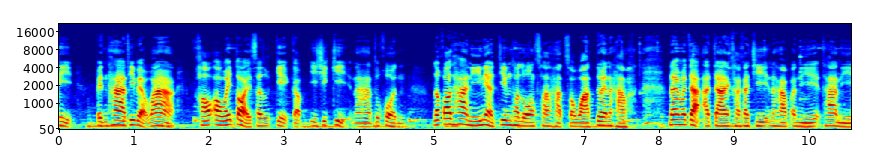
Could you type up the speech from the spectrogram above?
นี่เป็นท่าที่แบบว่าเขาเอาไว้ต่อยซาสึเกะกับอิชิกินะฮะทุกคน แล้วก็ท่านี้เนี่ยจิ้มทะลวงสหัสสวัสดด้วยนะครับ ได้มาจากอาจารย์คาคาชินะครับ อันนี้ท่านี้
